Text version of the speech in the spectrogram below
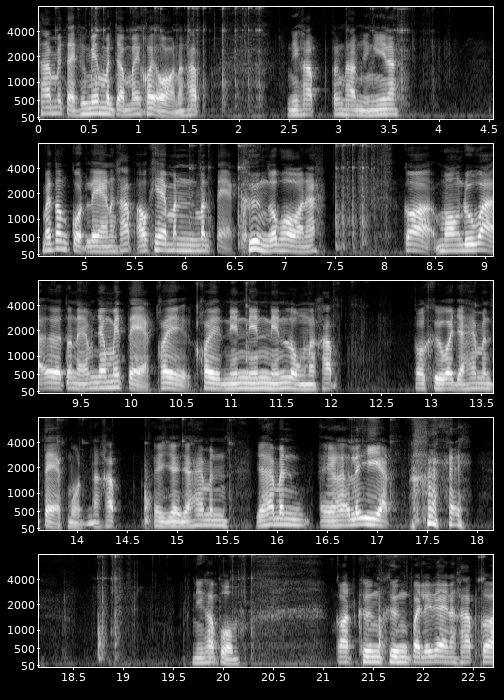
ถ้าไม่แตกทุกเม็ดมันจะไม่ค่อยออกนะครับ นี่ครับต้องทำอย่างนี้นะไม่ต้องกดแรงนะครับ เอาแค่มันมันแตกครึ่งก็พอนะ ก็มองดูว่าเออตัวไหนมันยังไม่แตกค่อยค่อยเน้นเน้นเน้นลงนะครับ ก็คือว่าอย่าให้มันแตกหมดนะครับ เอ้ยอย่าอย่าให้มัน อย่าให้มันเอ่อละเอียด นี่ครับผมกอดคึงคึงไปเรื่อยๆนะครับ ก็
